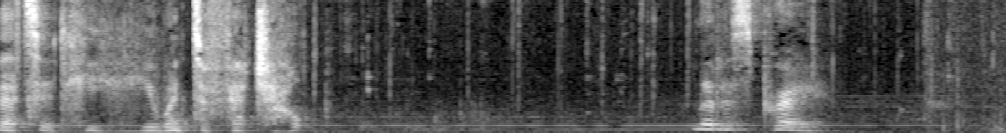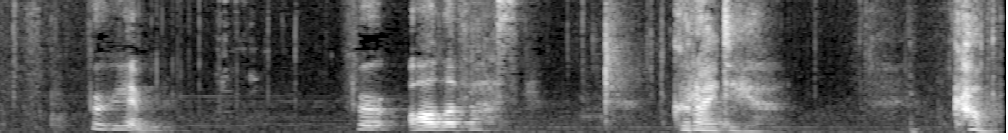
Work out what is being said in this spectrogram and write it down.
That's it. He, he went to fetch help. Let us pray. For him. For all of us. Good idea. Come.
